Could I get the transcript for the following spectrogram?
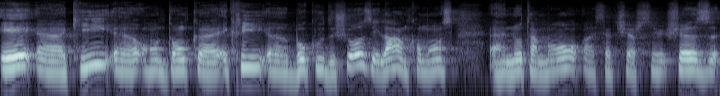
et euh, qui euh, ont donc euh, écrit beaucoup de choses. Et là, on commence notamment cette chercheuse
